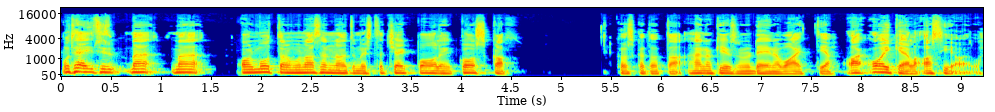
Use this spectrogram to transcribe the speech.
Mutta hei, siis mä, mä oon muuttanut mun asennoitumista Jake Paulin, koska, koska tota, hän on kiusannut Dana Whitea oikeilla asioilla.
